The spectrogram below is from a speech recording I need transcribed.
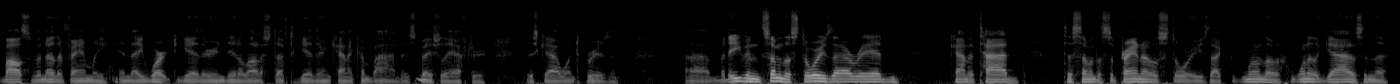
boss of another family, and they worked together and did a lot of stuff together and kind of combined, especially after this guy went to prison. Uh, but even some of the stories that I read kind of tied to some of the Sopranos stories. Like one of the one of the guys in the,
